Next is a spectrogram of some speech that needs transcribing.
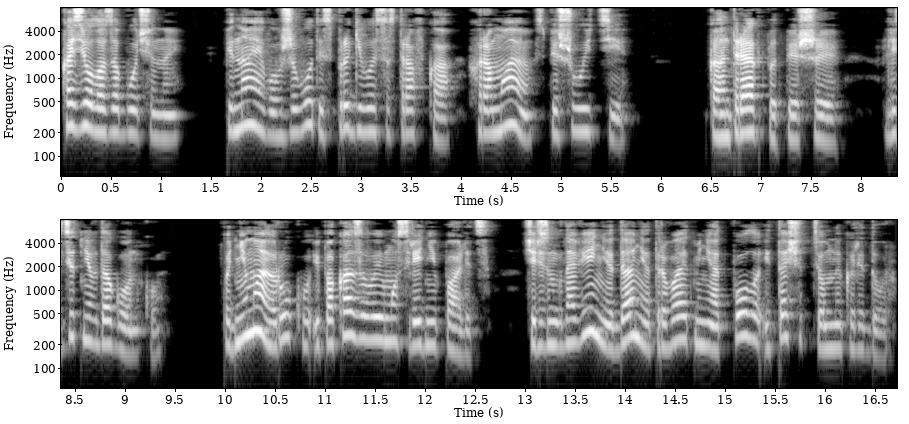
Козел озабоченный. Пинаю его в живот и спрыгиваю с островка. Хромаю, спешу уйти. «Контракт подпиши!» Летит мне вдогонку. Поднимаю руку и показываю ему средний палец. Через мгновение Даня отрывает меня от пола и тащит в темный коридор.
